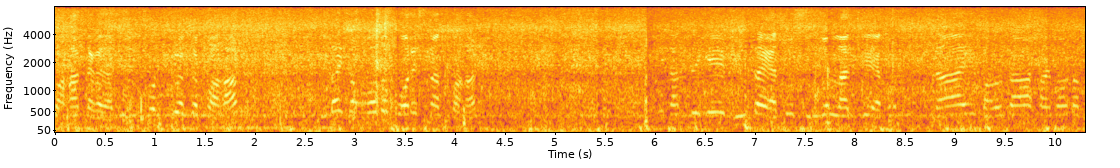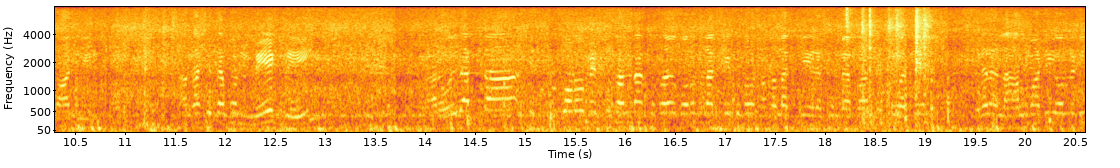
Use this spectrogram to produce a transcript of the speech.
পাহাড় দেখা যাচ্ছে, ছোট্ট একটা পাহাড়। ওটাই সম্ভবত পরেশনাথ পাহাড়। এখান থেকে ভিউটা এত সুন্দর লাগছে, এখন প্রায় বারোটা, সাড়ে বারোটা বাজে আকাশে তেমন মেঘ নেই, আর ওয়েদারটা একটু গরম, একটু ঠান্ডা, কোথাও গরম লাগছে, কোথাও ঠান্ডা লাগছে, এরকম ব্যাপার। দেখতে পাচ্ছেন? এখানে লাল মাটি অলরেডি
